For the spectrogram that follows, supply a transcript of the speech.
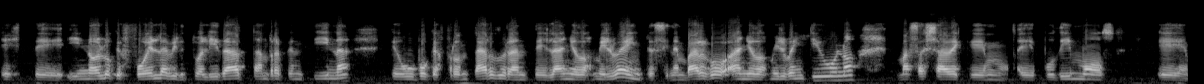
este, y no lo que fue la virtualidad tan repentina que hubo que afrontar durante el año 2020. Sin embargo, año 2021, más allá de que eh, pudimos eh,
